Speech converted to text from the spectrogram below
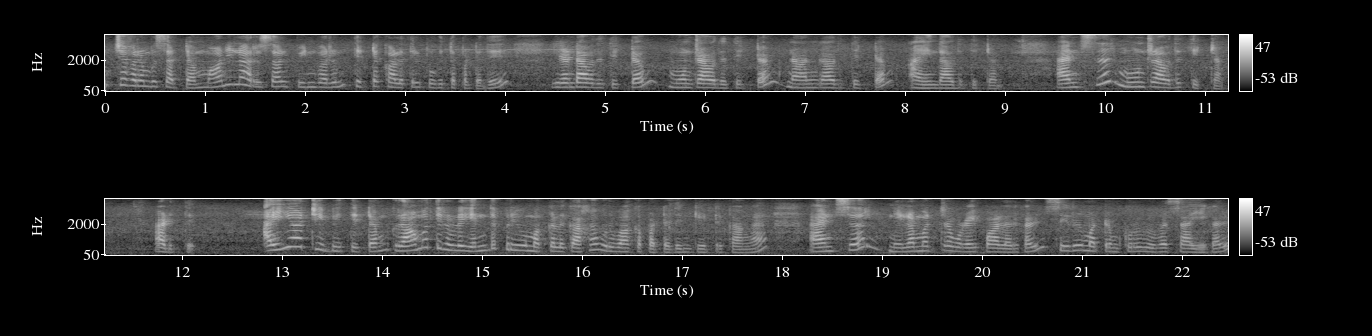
உச்சவரம்பு சட்டம் மாநில அரசால் பின்வரும் திட்ட காலத்தில் புகுத்தப்பட்டது. இரண்டாவது திட்டம் மூன்றாவது திட்டம் நான்காவது திட்டம் ஐந்தாவது திட்டம். ஆன்சர் மூன்றாவது திட்டம். அடுத்து ஐஆர்டிபி திட்டம் கிராமத்தில் உள்ள எந்த பிரிவு மக்களுக்காக உருவாக்கப்பட்டதுன்னு கேட்டிருக்காங்க. ஆன்சர் நிலமற்ற உழைப்பாளர்கள் சிறு மற்றும் குறு விவசாயிகள்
